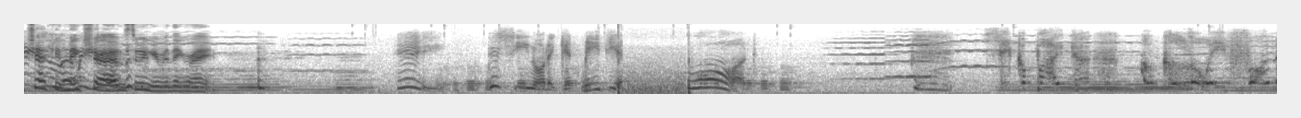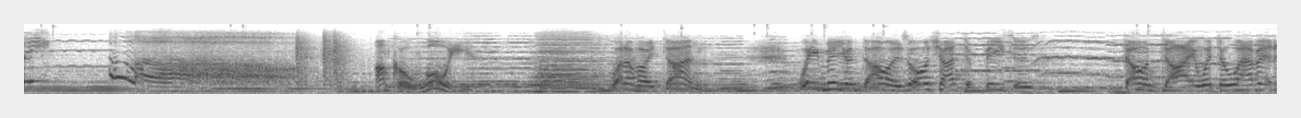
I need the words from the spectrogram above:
To check and make sure I was doing everything right. Hey, this scene ought to get me the award. Say goodbye to Uncle Louie for me. Oh. Uncle Louie? What have I done? We million dollars all shot to pieces. Don't die with the rabbit.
